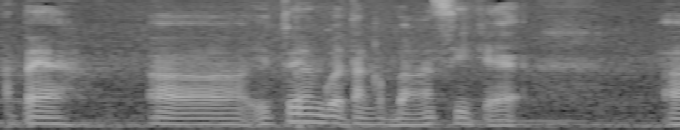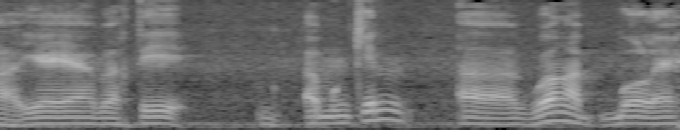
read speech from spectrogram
apa ya uh, itu yang gue tangkap banget sih kayak uh, ya ya berarti uh, mungkin uh, gue nggak boleh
